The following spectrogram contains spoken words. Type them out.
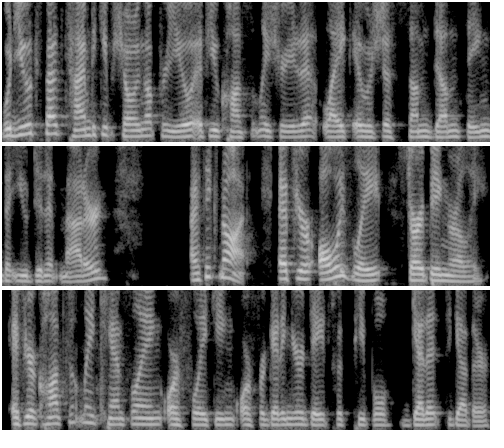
Would you expect time to keep showing up for you if you constantly treated it like it was just some dumb thing that you didn't matter? I think not. If you're always late, start being early. If you're constantly canceling or flaking or forgetting your dates with people, get it together.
